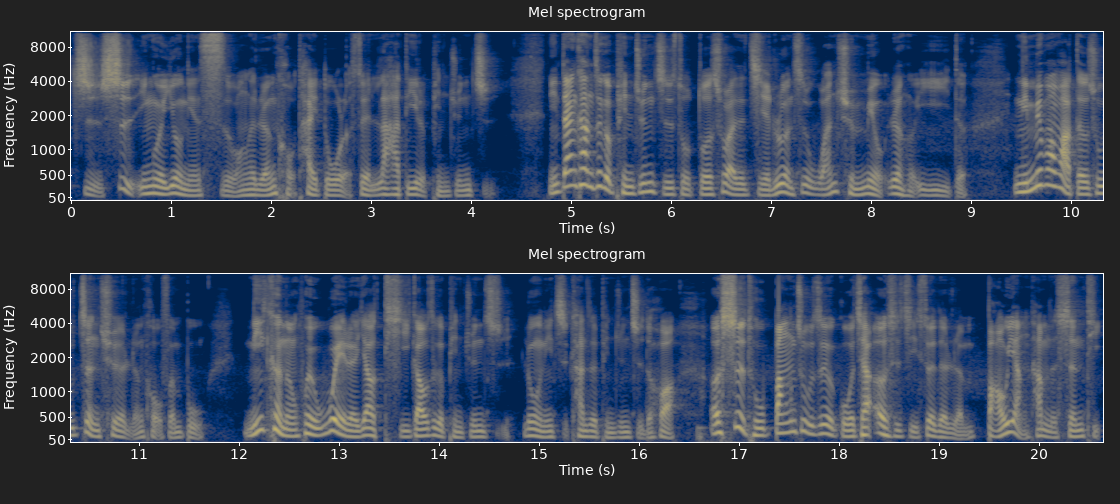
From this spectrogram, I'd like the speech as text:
只是因为幼年死亡的人口太多了，所以拉低了平均值。你单看这个平均值所得出来的结论是完全没有任何意义的，你没有办法得出正确的人口分布。你可能会为了要提高这个平均值，如果你只看这个平均值的话，而试图帮助这个国家二十几岁的人保养他们的身体。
